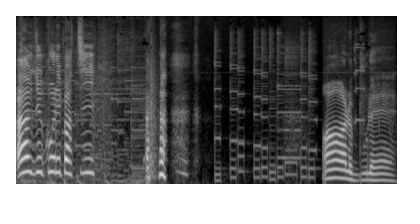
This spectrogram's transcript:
Ah du coup elle est partie. Oh le boulet.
